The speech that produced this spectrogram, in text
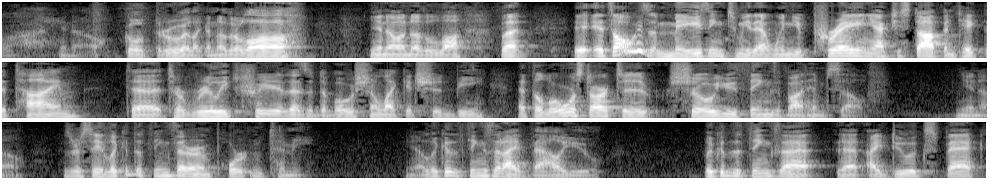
you know, go through it like another law, you know, another law. But it's always amazing to me that when you pray and you actually stop and take the time to, to really treat it as a devotional like it should be, that the Lord will start to show you things about Himself. You know, as we say, look at the things that are important to me. You know, look at the things that I value. Look at the things that, that I do expect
